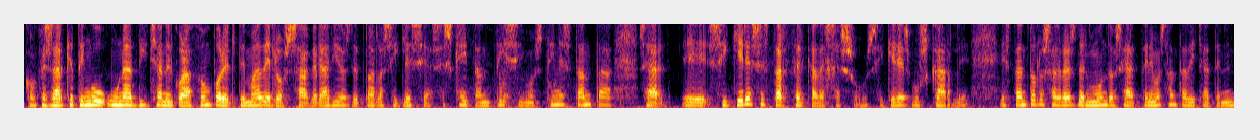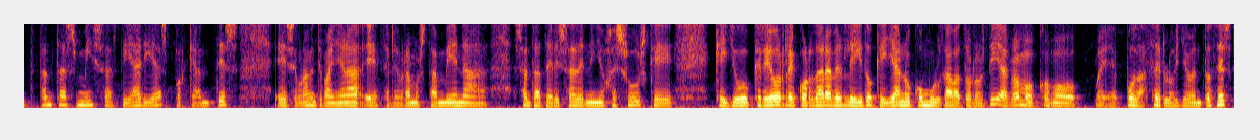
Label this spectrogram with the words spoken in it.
confesar que tengo una dicha en el corazón por el tema de los sagrarios de todas las iglesias. Es que hay tantísimos, tienes tanta... O sea, eh, si quieres estar cerca de Jesús, si quieres buscarle, está en todos los sagrarios del mundo. O sea, tenemos tanta dicha, tener tantas misas diarias, porque antes, eh, seguramente mañana celebramos también a Santa Teresa del Niño Jesús, que, que yo creo recordar haber leído que ya no comulgaba todos los días, vamos, como puedo hacerlo yo. Entonces,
